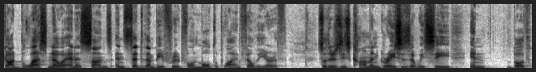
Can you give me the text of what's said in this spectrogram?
God blessed Noah and his sons and said to them, Be fruitful and multiply and fill the earth. So there's these common graces that we see in both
